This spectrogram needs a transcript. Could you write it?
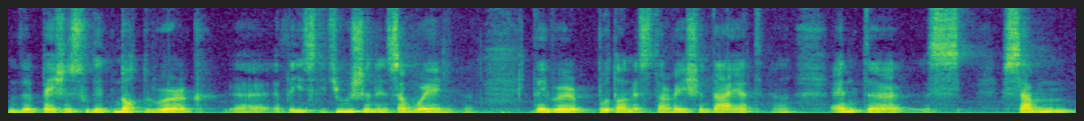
the patients who did not work uh, at the institution in some way, uh, they were put on a starvation diet, uh, and uh, some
